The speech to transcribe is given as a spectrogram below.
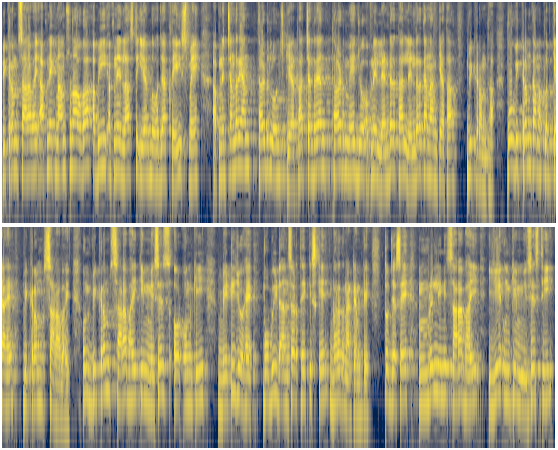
विक्रम सारा भाई, आपने एक नाम सुना होगा, अभी अपने लास्ट ईयर 2023 में अपने चंद्रयान थर्ड लॉन्च किया था। चंद्रयान थर्ड में जो अपने लैंडर था लैंडर का नाम क्या था? विक्रम था। वो विक्रम का मतलब क्या है? विक्रम सारा भाई। उन विक्रम सारा भाई की मिसेस और उनकी बेटी जो है, वो भी डांसर थे किसके? भरतनाट्यम के। तो जैसे मृलिनी सारा भाई, ये उनकी मिसेस थी।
